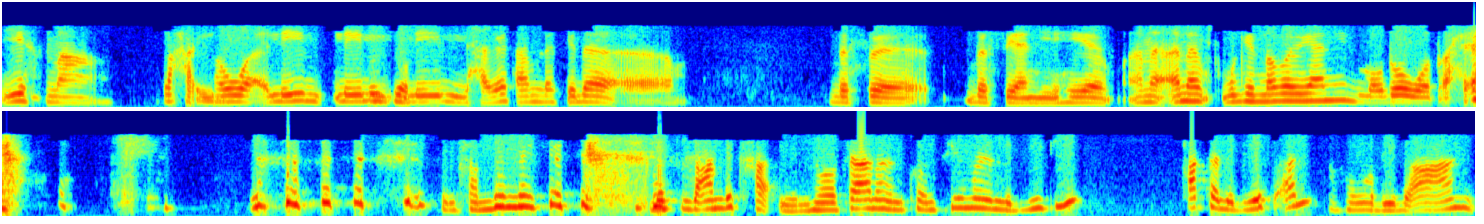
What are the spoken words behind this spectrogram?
يسمع ده حقيقي هو ليه ليه بالظبط. ليه الحاجات عاملة كده آه، بس بس يعني هي أنا أنا وجهة نظري يعني الموضوع واضح يعني الحمد لله بس عندك حق يعني هو فعلا ال consumer اللي بيجي حتى اللي بيسأل هو بيبقى عن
